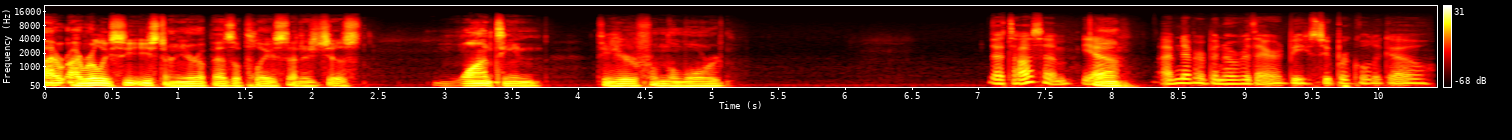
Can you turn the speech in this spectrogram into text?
I, I really see Eastern Europe as a place that is just wanting to hear from the Lord. That's awesome. Yeah. Yeah. I've never been over there. It'd be super cool to go.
